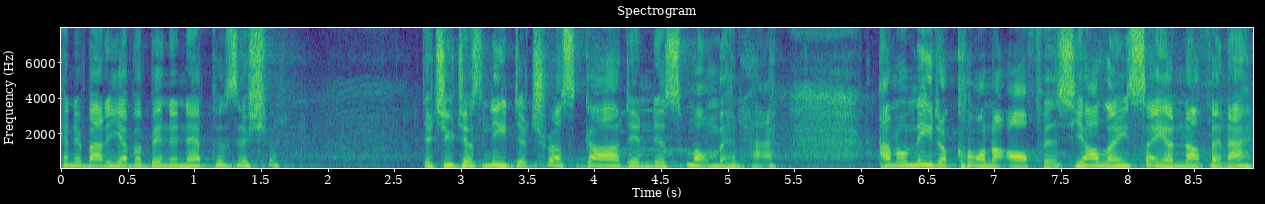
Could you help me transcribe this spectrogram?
Anybody ever been in that position? That you just need to trust God in this moment. I, I don't need a corner office. Y'all ain't saying nothing. I,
